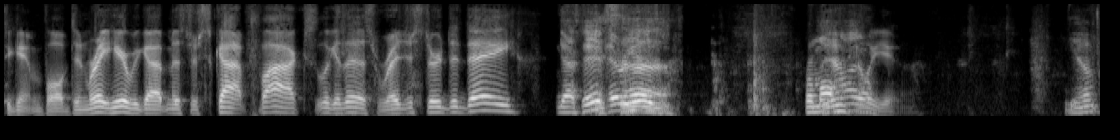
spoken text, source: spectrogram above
to get involved. And right here we got Mr. Scott Fox. Look at this, registered today. That's it. Yes, there he uh, is from yeah. Ohio. Oh yeah. Yep.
